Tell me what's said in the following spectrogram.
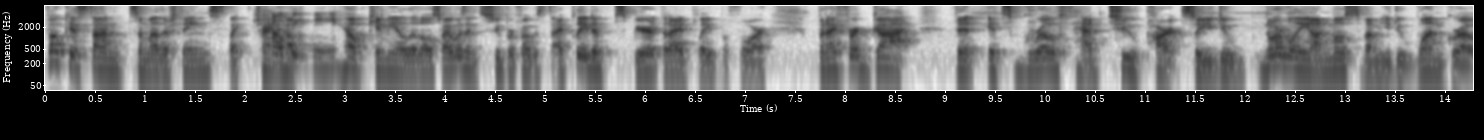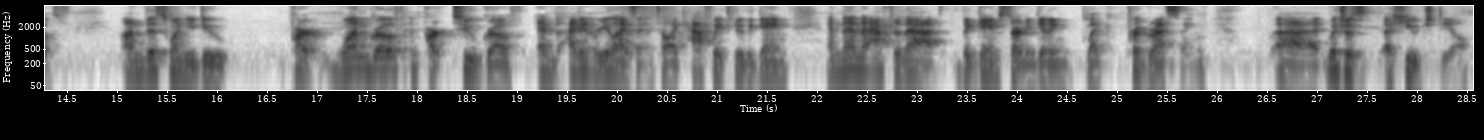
focused on some other things, like trying to help me. help Kimmy a little. So I wasn't super focused. I played a spirit that I had played before, but I forgot that its growth had two parts. So you do normally on most of them you do one growth. On this one you do part one growth and part two growth, and I didn't realize it until like halfway through the game. And then after that, the game started getting like progressing, uh, which was a huge deal.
